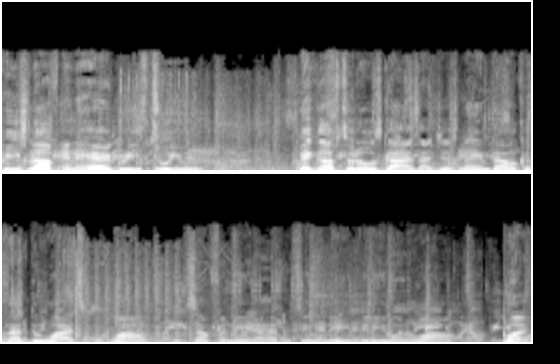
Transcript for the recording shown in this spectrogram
Peace, love, and hair grease to you. Big ups to those guys I just named though, because I do watch, well, except for Nate. I haven't seen a Nate video in a while. But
